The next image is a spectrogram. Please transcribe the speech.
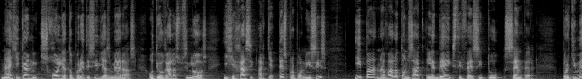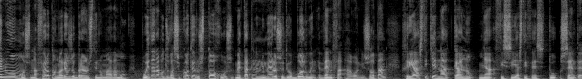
να έχει κάνει σχόλια το πρωί της ίδιας μέρας ότι ο Γάλλος ψηλός είχε χάσει αρκετές προπονήσεις, είπα να βάλω τον Ζακ Λεντέι στη θέση του center. Προκειμένου όμως να φέρω τον Λορένζο Μπράουν στην ομάδα μου, που ήταν από τους βασικότερους στόχους μετά την ενημέρωση ότι ο Baldwin δεν θα αγωνιζόταν, χρειάστηκε να κάνω μια θυσία στη θέση του center.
